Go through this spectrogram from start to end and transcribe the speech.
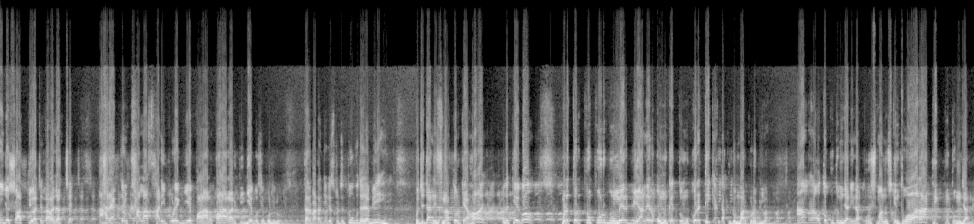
নিজস্ব আত্মীয় আছে তারা যাচ্ছে। আর একজন খালা শাড়ি পরে গিয়ে পাড়ার পাড়ার আর কি গিয়ে বসে পড়ল। তার বাটা জিজ্ঞেস করছে তুই কোথায় যাবি? বলছে, জানিস না, তোর কে হয়? বলে, কে গো? বলে, তোর ফুপুর বোনের বিয়ানের অমুকে তমুক করে ঠিক একটা কুটুম বার করে দিল। আমরা অত কুটুম জানি না, পুরুষ মানুষ, কিন্তু ওরা ঠিক কুটুম জানে।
